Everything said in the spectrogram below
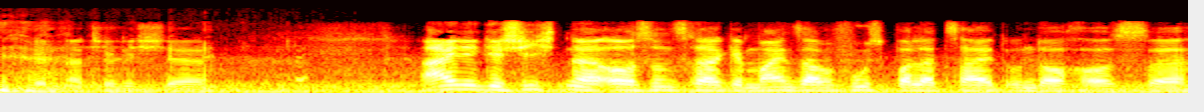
Ich kenne natürlich äh, einige Geschichten aus unserer gemeinsamen Fußballerzeit und auch aus äh,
